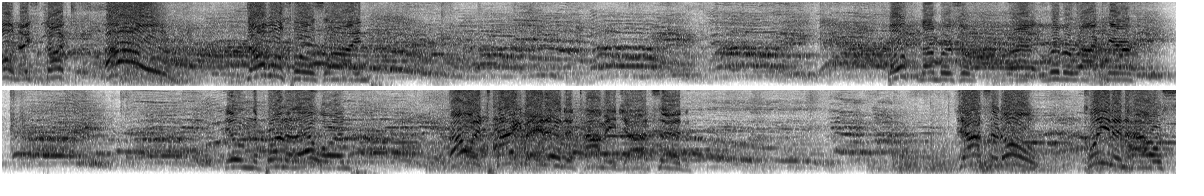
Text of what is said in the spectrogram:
Oh, nice duck. Oh! Double clothesline. Both numbers of uh, River Rock here. Feeling the brunt of that one. Oh, and tag made into Tommy Johnson. Johnson, oh, cleaning house.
